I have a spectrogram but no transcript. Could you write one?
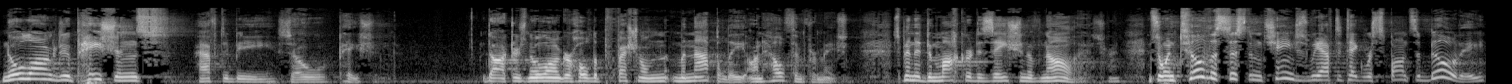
No longer do patients have to be so patient. Doctors no longer hold a professional monopoly on health information. It's been a democratization of knowledge. Right? And so until the system changes, we have to take responsibility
